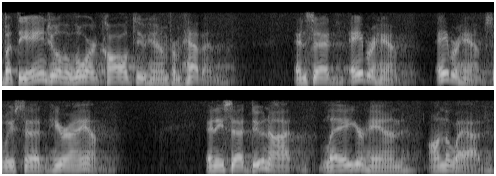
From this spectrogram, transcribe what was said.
But the angel of the Lord called to him from heaven and said, Abraham, Abraham. So he said, Here I am. And he said, Do not lay your hand on the lad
